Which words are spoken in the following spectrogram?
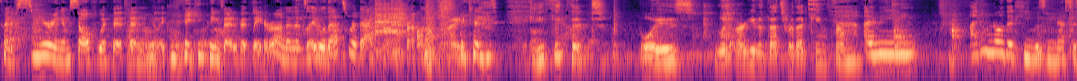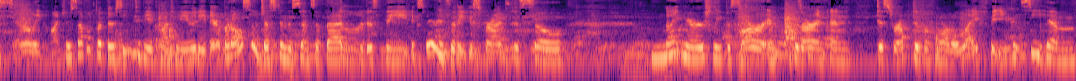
kind of smearing himself with it, and oh. like making things out of it later on, and it's like, well, that's where that came from. Right. And, Do you think that Beuys would argue that that's where that came from? I mean, I don't know that he was necessarily conscious of it, but there seemed to be a continuity there. But also, just in the sense of that, this, the experience that he describes is so nightmarishly bizarre and bizarre and, and disruptive of normal life that you could see him.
